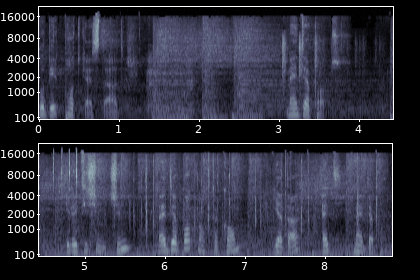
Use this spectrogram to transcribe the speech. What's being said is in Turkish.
Bu bir podcast dahadır. Mediapod. İletişim için mediapod.com ya da @mediapod.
